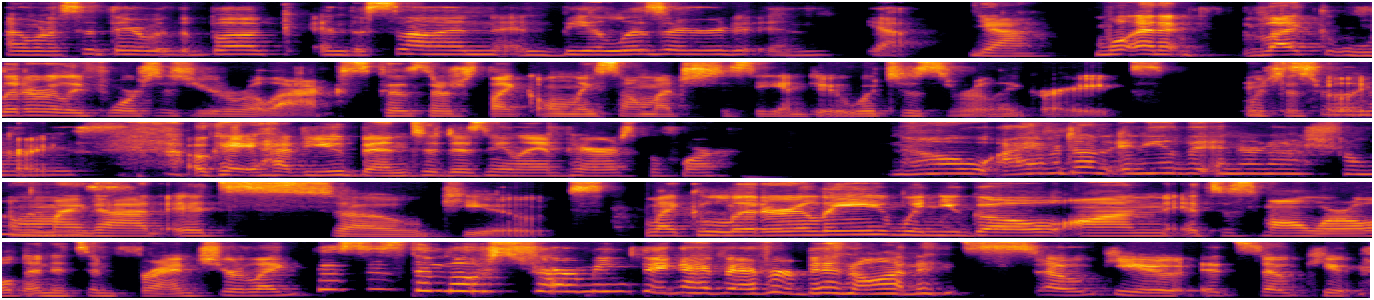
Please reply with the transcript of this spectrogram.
I want to sit there with a book and the sun and be a lizard. And yeah. Yeah. Well, and it like literally forces you to relax because there's like only so much to see and do, which is really great. Which it's is really so nice. great. Okay. Have you been to Disneyland Paris before? No, I haven't done any of the international ones. Oh my God. It's so cute. Like literally, when you go on It's a Small World and it's in French, you're like, this is the most charming thing I've ever been on. It's so cute. It's so cute.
